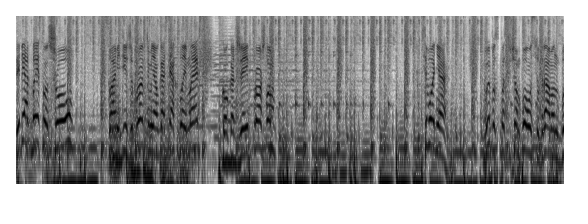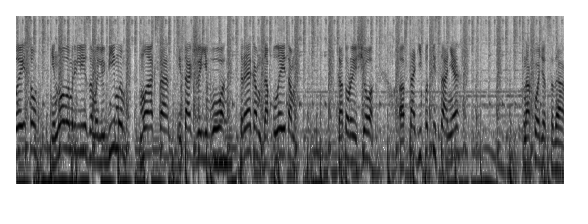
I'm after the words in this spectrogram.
Ребят, Бейсмент Шоу. С вами Диджи Профит, у меня в гостях Playmax, Кока Джей в прошлом. Сегодня выпуск посвящен полностью драм н бейсу и новым релизам, и любимым Макса, и также его трекам, доплейтам, которые еще э, в стадии подписания находятся, да.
